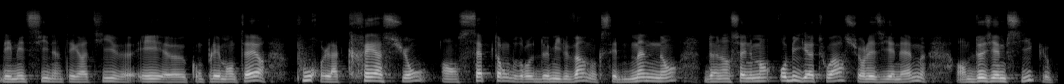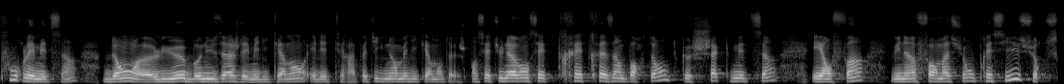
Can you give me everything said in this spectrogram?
des médecines intégratives et complémentaires pour la création en septembre 2020, donc c'est maintenant, d'un enseignement obligatoire sur les INM en deuxième cycle pour les médecins dans l'UE bon usage des médicaments et des thérapeutiques non médicamenteuses. Je pense que c'est une avancée très très importante que chaque médecin et enfin, une information précise sur ce,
